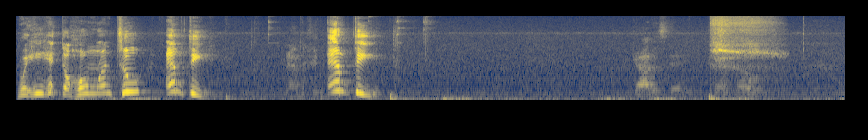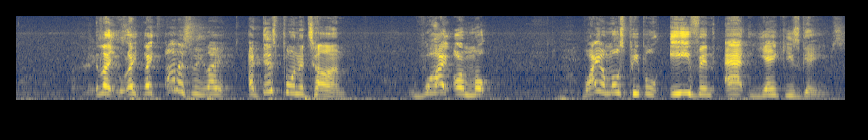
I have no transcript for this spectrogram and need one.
Where he hit the home run to empty. Empty. Man. Like, like, like honestly, like at this point in time, why are mo why are most people even at Yankees games?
